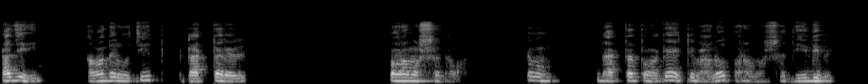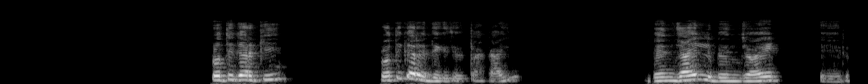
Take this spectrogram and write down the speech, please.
কাজেই আমাদের উচিত ডাক্তারের পরামর্শ নেওয়া এবং ডাক্তার তোমাকে একটি ভালো পরামর্শ দিয়ে দিবে। প্রতিকার কি? প্রতিকারের দিকে যদি তাকাই বেনজাইল বেনজয়েট এর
